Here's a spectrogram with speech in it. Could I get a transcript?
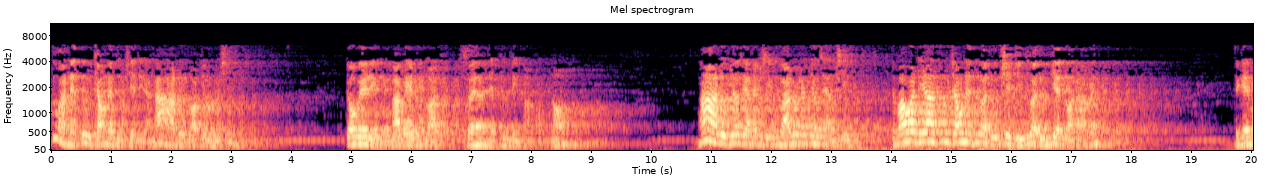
သူ့ဟာနဲ့သူ့အကြောင်းနဲ့သူဖြစ်နေတာငါဟာလို့တော့ပြောလို့ရှိရင် တောဘဲတွေကိုငါပဲလို့သွားဆွဲတာနဲ့တူးတင်တာပေါ့နော်ငါလို့ပြောစရာလည်းမရှိဘူးငါလို့လည်းပြောစရာမရှိဘူးတဘာဝတရားသူ့အကြောင်းနဲ့သူ့ဟာသူဖြစ်ပြီးသူ့ဟာသူပြက်သွားတာပဲတကယ်မ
